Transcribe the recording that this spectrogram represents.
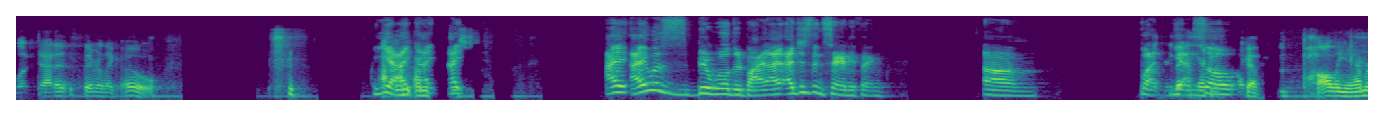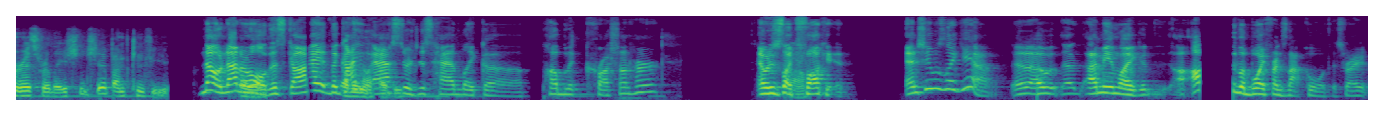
Looked at it, they were like, "Oh." Yeah, I I, I, I I was bewildered by it. I, I just didn't say anything. Um but yeah, like, so like a polyamorous relationship. I'm confused. no, not at Oh. all. This guy, the guy who asked her just had like a public crush on her. And was just like, Wow. fuck it. And she was like, yeah. And I, I mean, like, obviously the boyfriend's not cool with this, right?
